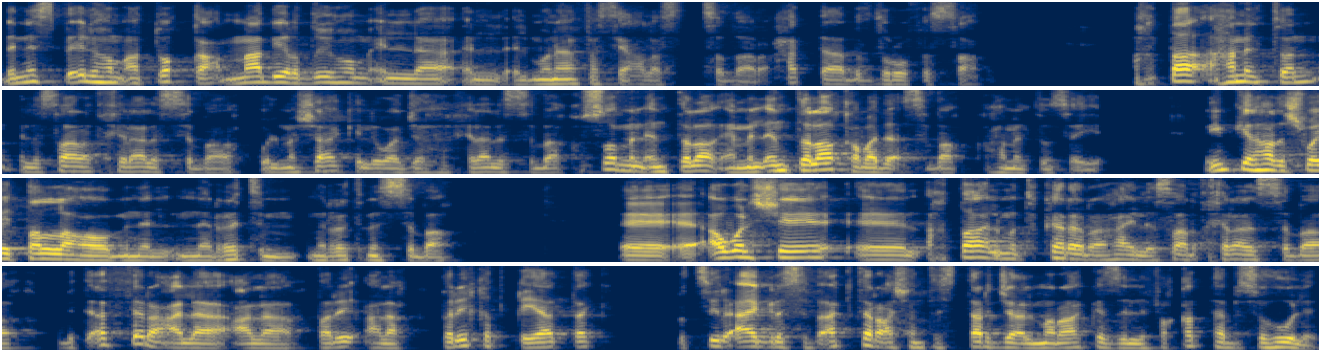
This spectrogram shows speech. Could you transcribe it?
بالنسبة لهم أتوقع ما بيرضيهم إلا المنافسة على الصدارة حتى بالظروف الصعبة. أخطاء هاملتون اللي صارت خلال السباق والمشاكل اللي واجهها خلال السباق خصوصا من الانطلاق يعني من الانطلاقه بدأ سباق هاملتون سيء. يمكن هذا شوي طلعه من من الرتم من رتم السباق. آه، أول شيء آه، الأخطاء المتكررة هاي اللي صارت خلال السباق بتأثر على على طريق على طريقة قيادتك بتصير aggressive أكثر عشان تسترجع المراكز اللي فقدتها بسهولة.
